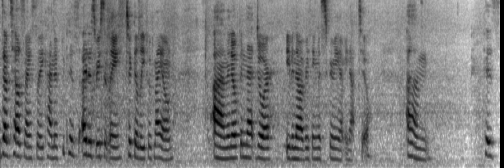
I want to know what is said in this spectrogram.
dovetails nicely, kind of, because I just recently took a leap of my own um, and opened that door, even though everything was screaming at me not to. Because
